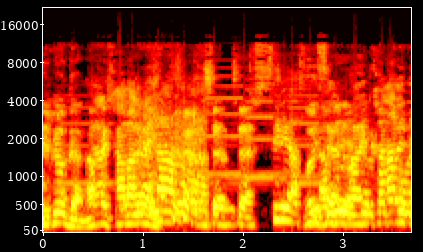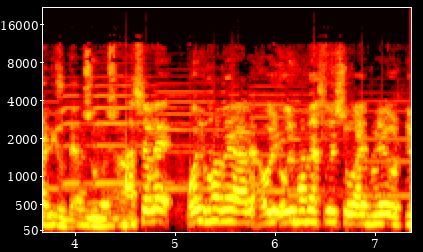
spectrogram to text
রিভিউ দেন আপনি। সিরিয়াস আসলে ওইভাবে আর- ওই- ওইভাবে আসলে সবাই হয়ে ওঠে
